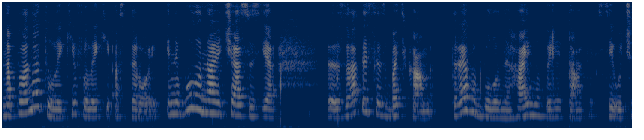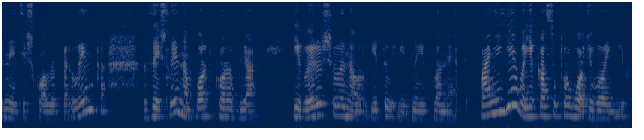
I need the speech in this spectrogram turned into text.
на планету летів великий астероїд, і не було навіть часу зв'язатися з батьками. Треба було негайно вилітати. Всі учениці школи Перлинка зайшли на борт корабля і вирушили на орбіту рідної планети. Пані Єва, яка супроводжувала їх,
